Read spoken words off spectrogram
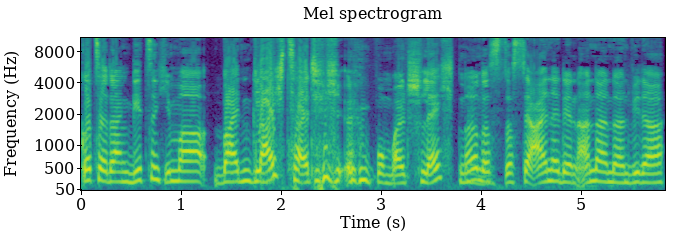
Gott sei Dank geht's nicht immer beiden gleichzeitig irgendwo mal schlecht, ne? Mhm. Dass, dass der eine den anderen dann wieder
